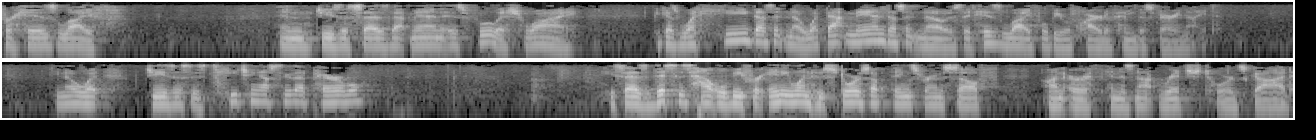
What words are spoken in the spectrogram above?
for his life. And Jesus says that man is foolish. Why? Because what he doesn't know, what that man doesn't know, is that his life will be required of him this very night. Do you know what Jesus is teaching us through that parable? He says, This is how it will be for anyone who stores up things for himself on earth and is not rich towards God.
